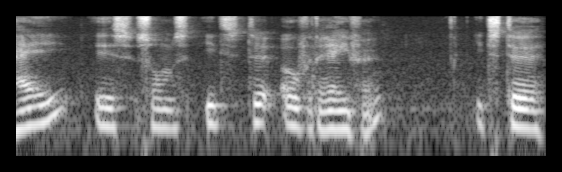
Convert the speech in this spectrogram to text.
hij is soms iets te overdreven. Iets te.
